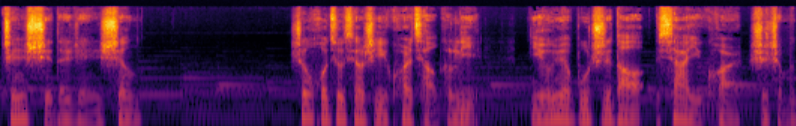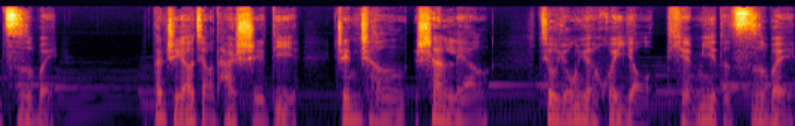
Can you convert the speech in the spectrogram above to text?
真实的人生。生活就像是一块巧克力，你永远不知道下一块是什么滋味，但只要脚踏实地。真诚善良，就永远会有甜蜜的滋味，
